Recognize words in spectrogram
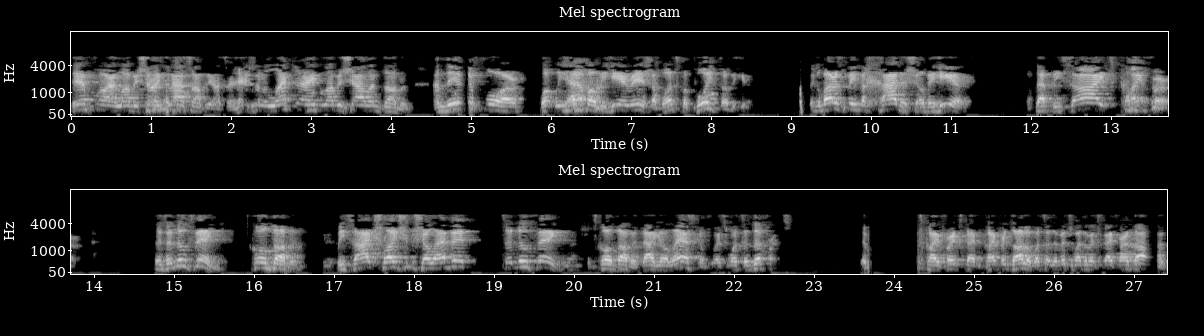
Therefore, Allah Bishal Krasal Piyasa. Heshan Elektra Allah Bishal Daman. And therefore, what we have over here is, what's the point over here? The Gemara is being mechadish over here. That besides Kuiper, there's a new thing. It's called Daman. Besides Shloshim Shalevet, it's a new thing. It's called Daman. Now you'll ask, of course, what's the difference? It's Kuiper, it's Kuiper Daman. What's the difference whether it's Kuiper or Daman?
